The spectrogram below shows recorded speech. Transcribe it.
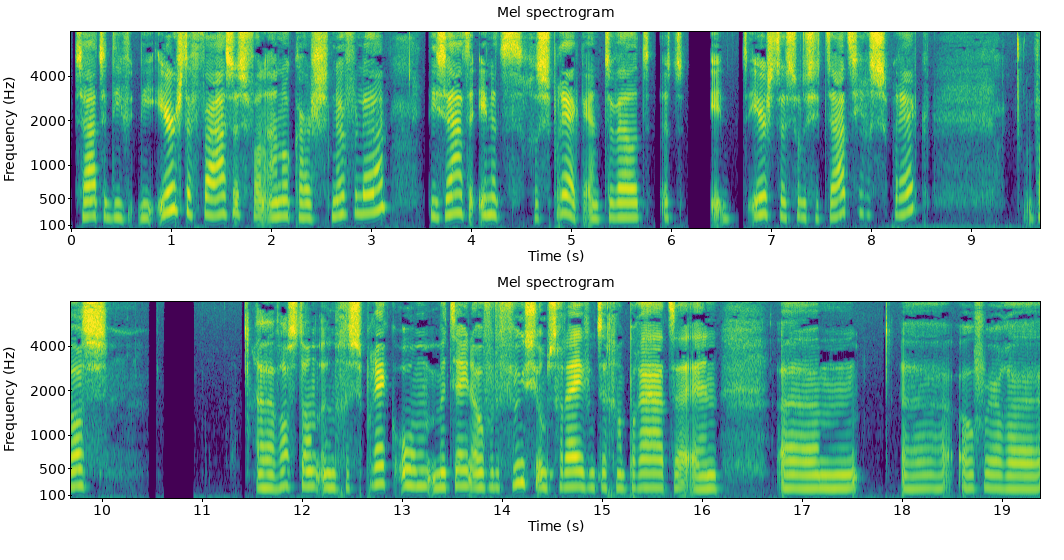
Zaten die, die eerste fases van aan elkaar snuffelen, die zaten in het gesprek. En terwijl het, het, eerste sollicitatiegesprek was uh, was dan een gesprek om meteen over de functieomschrijving te gaan praten en um, uh, over uh,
